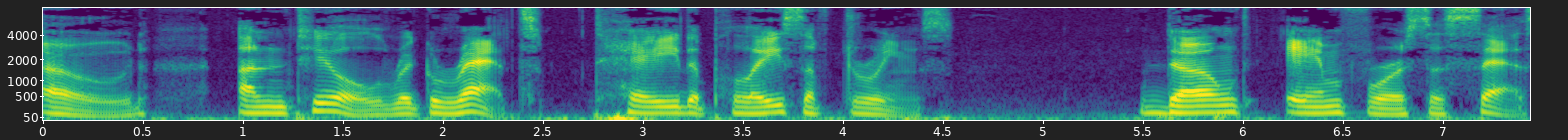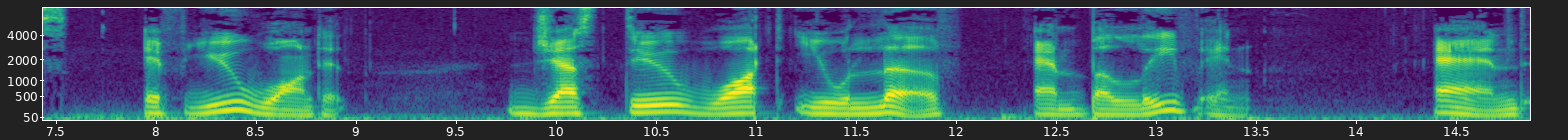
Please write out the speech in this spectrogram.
old until regret take the place of dreams. Don't aim for success if you want it. Just do what you love and believe in, and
